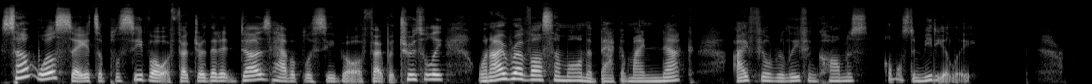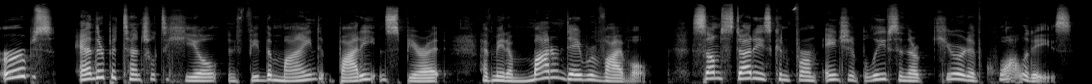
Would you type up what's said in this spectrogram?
Some will say it's a placebo effect or that it does have a placebo effect, but truthfully, when I rub balsamo on the back of my neck, I feel relief and calmness almost immediately. Herbs and their potential to heal and feed the mind, body, and spirit have made a modern day revival. Some studies confirm ancient beliefs in their curative qualities.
